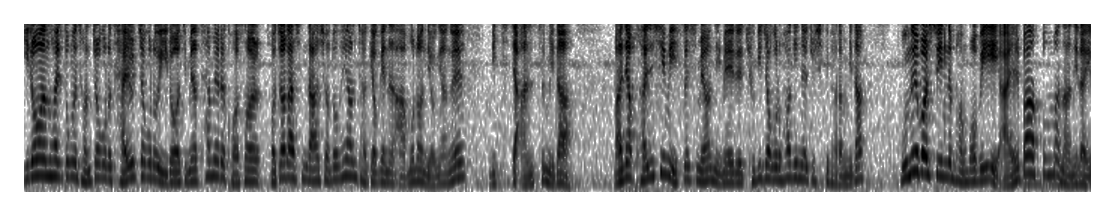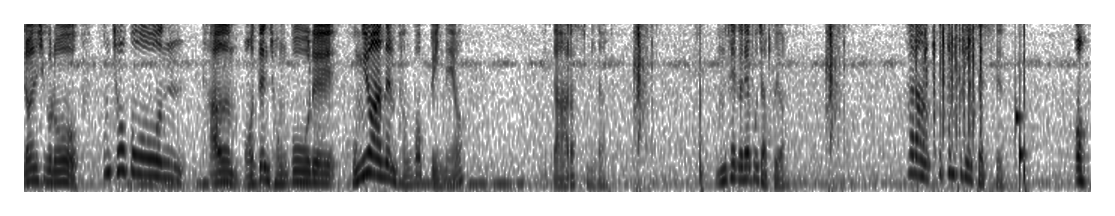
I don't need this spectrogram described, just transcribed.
이러한 활동은 전적으로 자율적으로 이루어지며 참여를 거절, 거절하신다 하셔도 회원 자격에는 아무런 영향을 미치지 않습니다. 만약 관심이 있으시면 이메일을 주기적으로 확인해 주시기 바랍니다. 돈을 벌 수 있는 방법이 알바뿐만 아니라 이런 식으로 훔쳐본 다음 얻은 정보를 공유하는 방법도 있네요. 일단 알았습니다. 검색을 해보자고요. 사랑 코튼 프린세스. 어.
